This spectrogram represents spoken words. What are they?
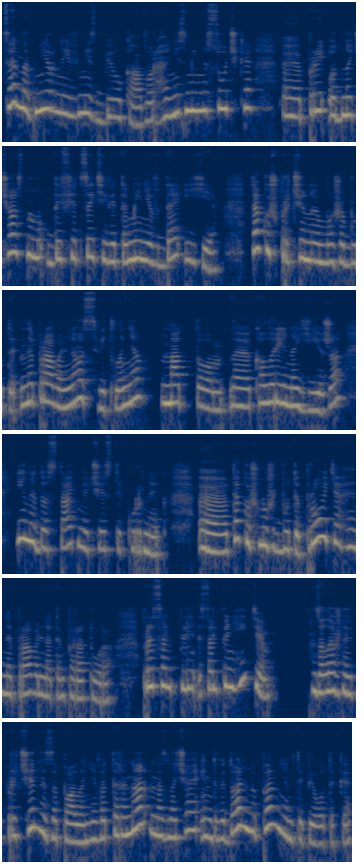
Це надмірний вміст білка в організмі несучки е, при одночасному дефіциті вітамінів Д і Е. Також причиною може бути неправильне освітлення, надто е, калорійна їжа і недостатньо чистий курник. Е, Також можуть бути протяги, неправильна температура. При сальпінгіті Залежно від причини запалення, ветеринар назначає індивідуально певні антибіотики.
